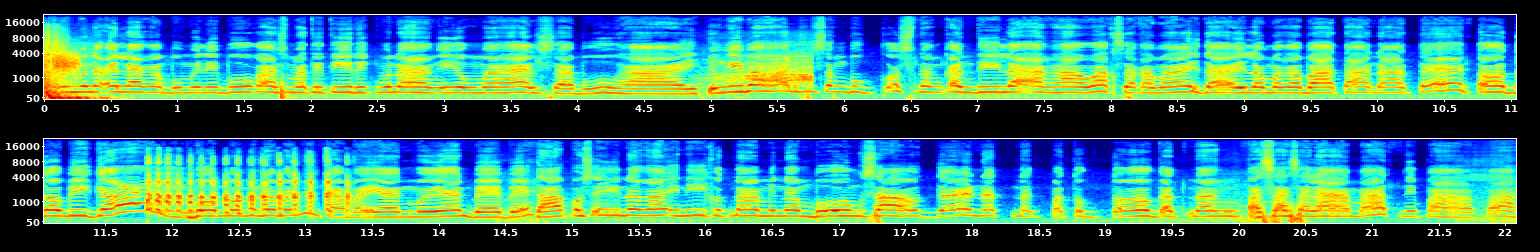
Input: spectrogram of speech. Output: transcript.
Hindi mo na kailangan bumili bukas, matitirik mo na ang iyong mahal sa buhay. Yung iba halos isang bugkos ng kandila ang hawak sa kamay dahil ang mga bata natin, todo bigay. Bomba mo naman yun, kamayan mo yan, bebe. Tapos ayun na nga, iniikot namin ng buong Southern at nagpatugtog at ng pasasalamat ni Papa.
